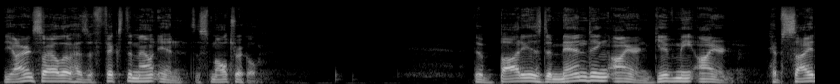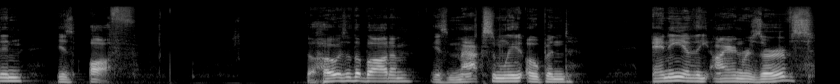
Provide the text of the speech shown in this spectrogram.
The iron silo has a fixed amount in, it's a small trickle. The body is demanding iron. Give me iron. Hepcidin is off. The hose at the bottom is maximally opened. Any of the iron reserves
